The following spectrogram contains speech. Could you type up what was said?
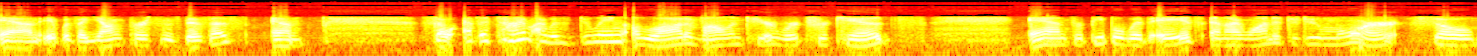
and it was a young person's business. And so at the time, I was doing a lot of volunteer work for kids and for people with AIDS, and I wanted to do more. So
